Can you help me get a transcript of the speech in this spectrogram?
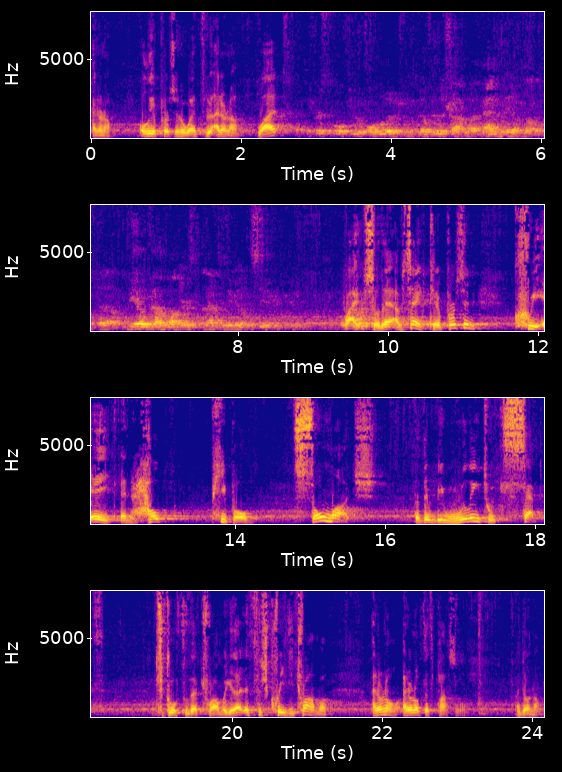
I don't know. Only a person who went through, I don't know. What? First all, through all the literature, go through the trauma, and be able to, uh, be able to help others, and have to be able to see if Right. So that I'm saying, can a person create and help people so much that they would be willing to accept to go through that trauma again? That, it's such crazy trauma. I don't know. I don't know if that's possible. I don't know.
